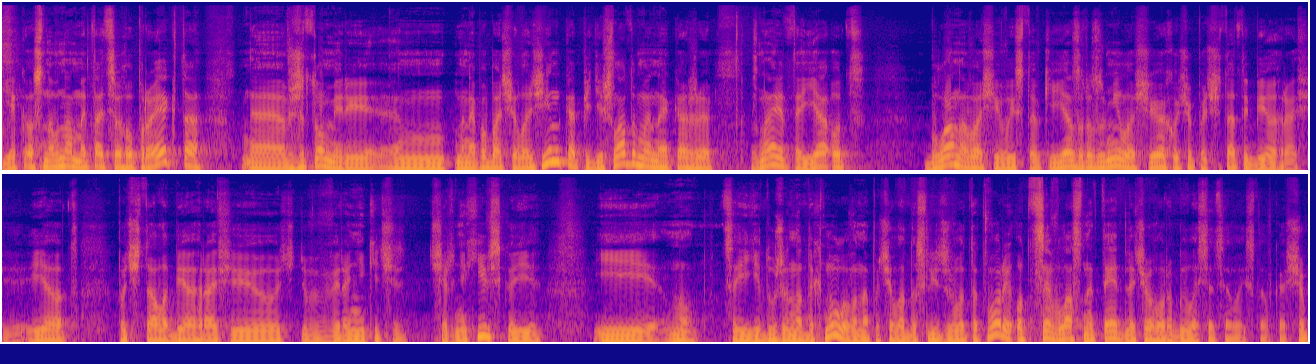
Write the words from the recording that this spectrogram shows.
як основна мета цього проєкту, е, в Житомирі ем, мене побачила жінка, підійшла до мене і каже: знаєте, я от була на вашій виставці, я зрозуміла, що я хочу почитати біографію. І я от почитала біографію Вероніки Черняхівської, і ну, це її дуже надихнуло. Вона почала досліджувати твори. От це, власне, те, для чого робилася ця виставка, щоб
